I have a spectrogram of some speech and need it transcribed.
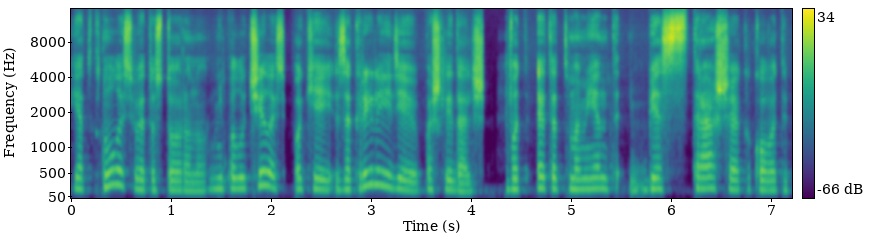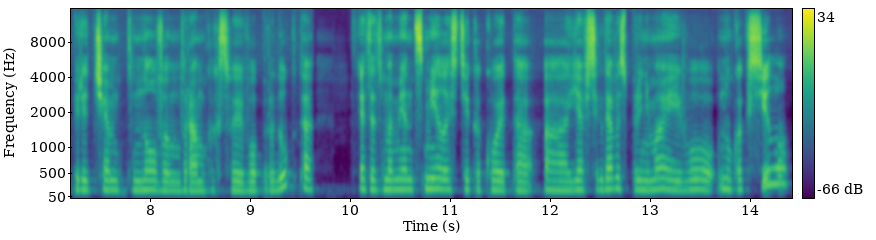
я ткнулась в эту сторону, не получилось, окей, закрыли идею, пошли дальше. Вот этот момент без страшия какого-то перед чем-то новым в рамках своего продукта — этот момент смелости какой-то, а, я всегда воспринимаю его, ну, как силу,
